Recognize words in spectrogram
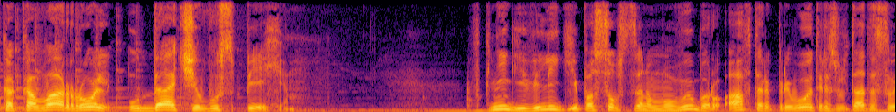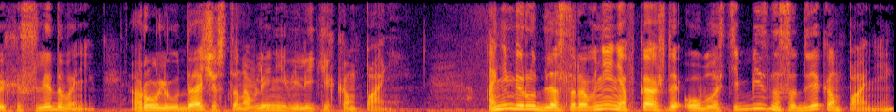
Какова роль удачи в успехе? В книге «Великие по собственному выбору» авторы приводят результаты своих исследований о роли удачи в становлении великих компаний. Они берут для сравнения в каждой области бизнеса две компании,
